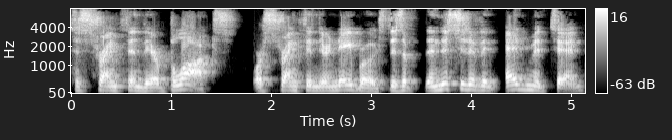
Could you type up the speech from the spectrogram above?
to strengthen their blocks or strengthen their neighborhoods. There's an initiative in Edmonton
